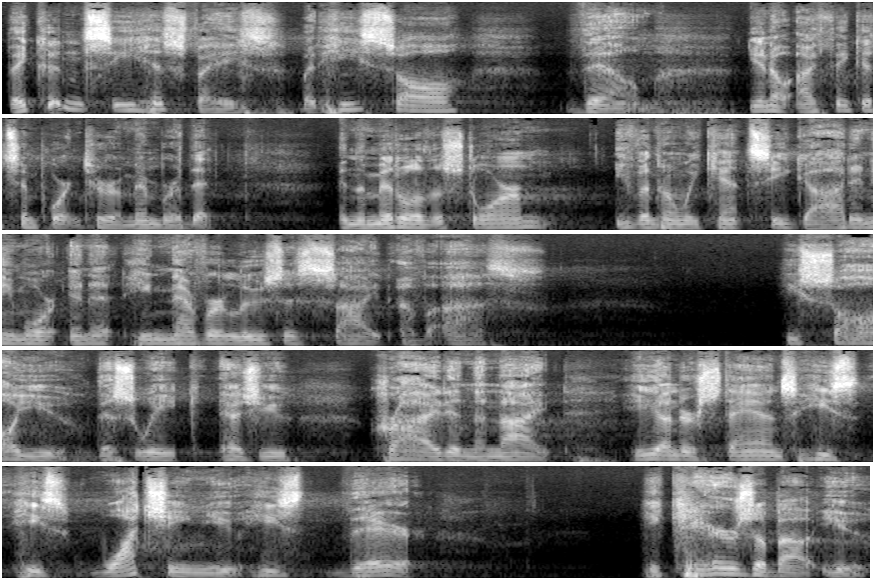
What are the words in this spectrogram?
They couldn't see his face, but he saw them. You know, I think it's important to remember that in the middle of the storm, even when we can't see God anymore in it, he never loses sight of us. He saw you this week as you cried in the night. He understands, he's, he's watching you, he's there. He cares about you.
